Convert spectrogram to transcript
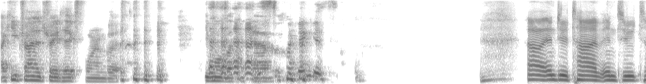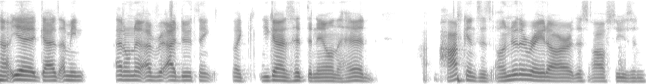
I keep trying to trade Hicks for him, but he won't let me have him. Uh, in due time, in due time. Yeah, guys. I mean, I don't know. I, re- I do think like you guys hit the nail on the head. Hopkins is under the radar this offseason.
